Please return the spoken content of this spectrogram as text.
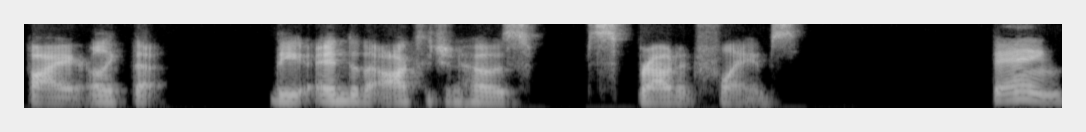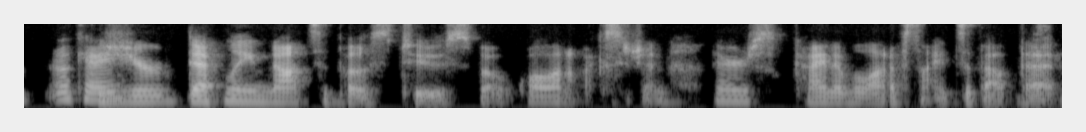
fire. Like the the end of the oxygen hose sprouted flames Dang. because Okay. you're definitely not supposed to smoke while on oxygen. There's kind of a lot of science about that.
